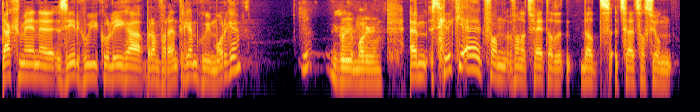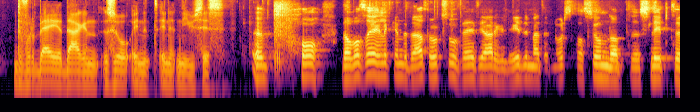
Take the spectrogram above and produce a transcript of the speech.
Dag, mijn uh, zeer goede collega Bram van Rentergem. Goedemorgen. Goedemorgen. Um, schrik je eigenlijk van, van het feit dat het, dat het Zuidstation de voorbije dagen zo in het, in het nieuws is? Uh, oh, dat was eigenlijk inderdaad ook zo vijf jaar geleden met het Noordstation. Dat uh, sleepte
